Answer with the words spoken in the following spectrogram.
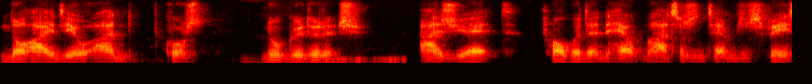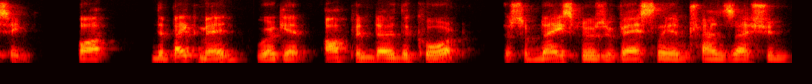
not ideal. And of course, no Guduric as yet. Probably didn't help matters in terms of spacing. But the big men were getting up and down the court. There's some nice moves with Vesely in transition,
